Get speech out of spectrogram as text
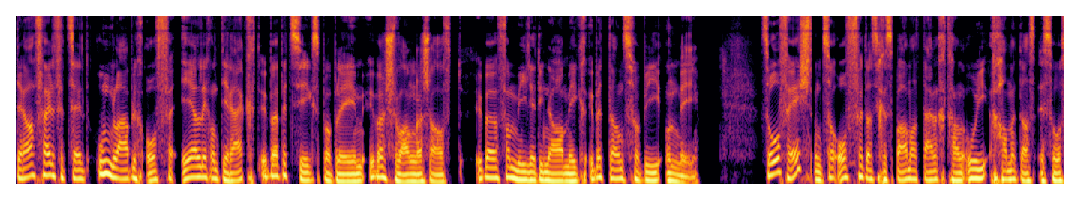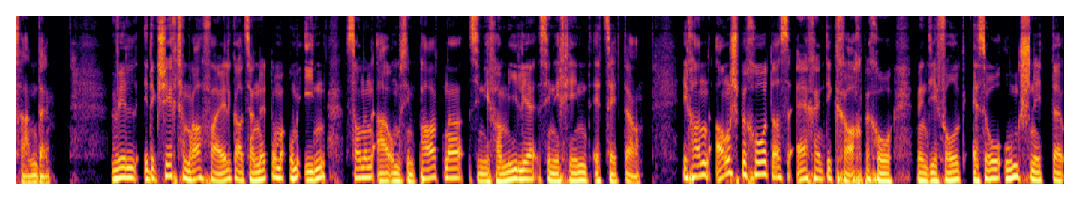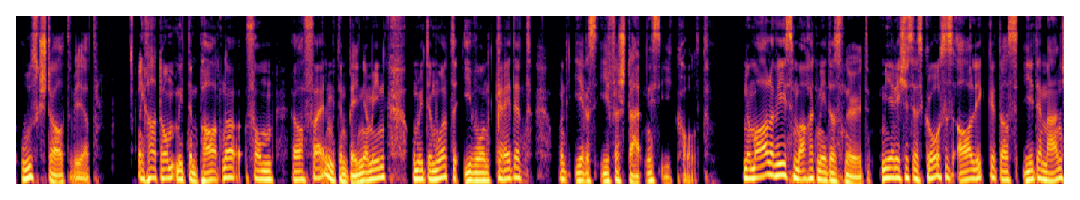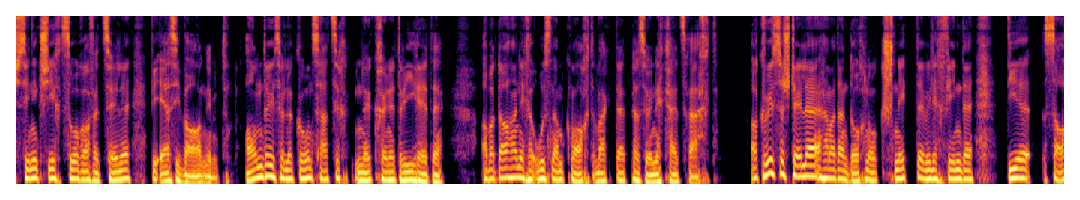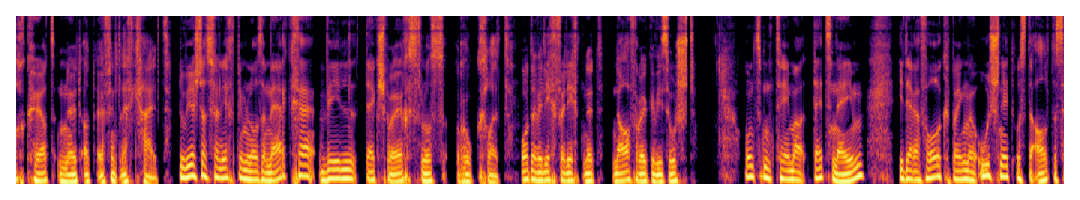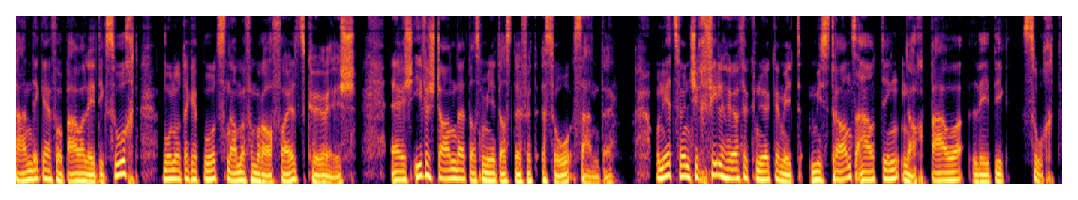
Der Raphael erzählt unglaublich offen, ehrlich und direkt über Beziehungsprobleme, über Schwangerschaft, über Familiendynamik, über Transphobie und mehr. So fest und so offen, dass ich ein paar Mal gedacht habe, ui, kann man das so senden? Weil in der Geschichte von Raphael geht es ja nicht nur um ihn, sondern auch um seinen Partner, seine Familie, seine Kinder etc. Ich habe Angst bekommen, dass er könnte Krach bekommen, wenn die Folge so ungeschnitten ausgestrahlt wird. Ich habe darum mit dem Partner vom Raphael, mit dem Benjamin und mit der Mutter Yvonne geredet und ihr Einverständnis eingeholt. Normalerweise machen wir das nicht. Mir ist es ein grosses Anliegen, dass jeder Mensch seine Geschichte so erzählen kann, wie er sie wahrnimmt. Andere sollen grundsätzlich nicht reinreden können. Aber da habe ich eine Ausnahme gemacht wegen der Persönlichkeitsrecht. An gewissen Stellen haben wir dann doch noch geschnitten, weil ich finde, die Sache gehört nicht an die Öffentlichkeit. Du wirst das vielleicht beim Hören merken, weil der Gesprächsfluss ruckelt. Oder weil ich vielleicht nicht nachfrage wie sonst. Und zum Thema Dead Name. In dieser Folge bringen wir einen Ausschnitt aus den alten Sendungen von Bauerledig sucht, wo noch der Geburtsname von Raphael zu hören ist. Er ist einverstanden, dass wir das so senden dürfen. Und jetzt wünsche ich viel Hörvergnügen mit Miss Trans-Outing nach Bauerledig sucht.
